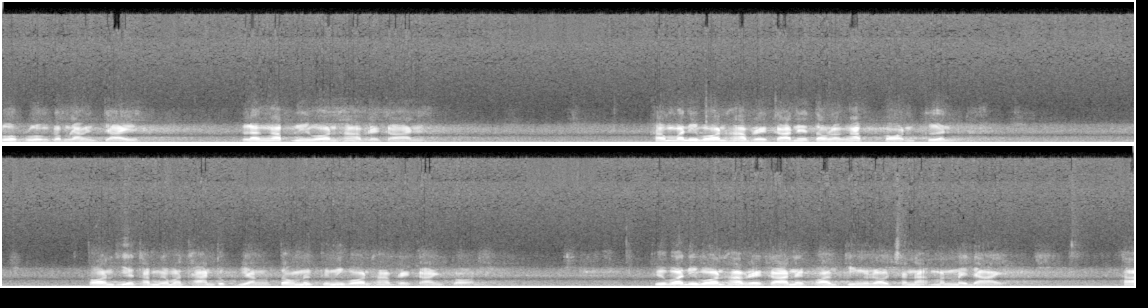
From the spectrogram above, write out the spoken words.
รวบรวมกำลังใจ ระงับนิวรณ์ห้าประการคำว่านิวรณ์ห้าประการนี้ต้องระงับก่อนเพื่อน ก่อนที่จะทำกรรมฐานทุกอย่างต้องนึกถึงนิวรณ์ห้าประการก่อน คือว่านิวรณ์ห้าประการในความจริงเราชนะมันไม่ได้ ถ้า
